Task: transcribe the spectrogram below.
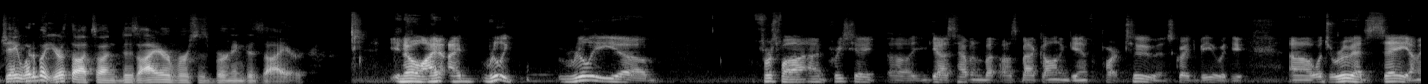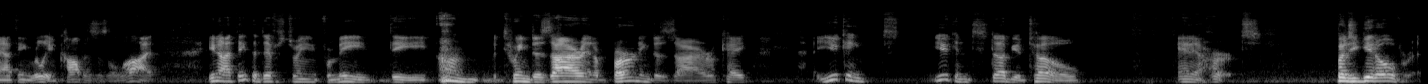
jay what about your thoughts on desire versus burning desire? You know i i really really uh first of all, I appreciate uh, you guys having us back on again for part two, and it's great to be here with you. Uh, what Giroux had to say, I mean, I think really encompasses a lot. You know, I think the difference between, for me, the between desire and a burning desire. Okay, you can you can stub your toe, and it hurts, but you get over it.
